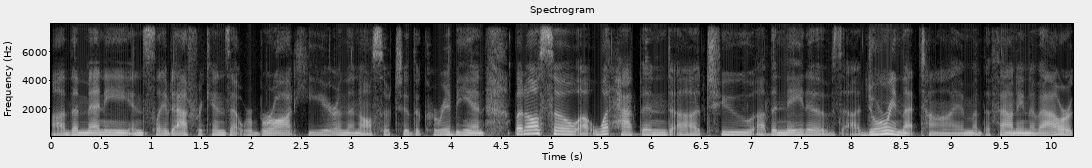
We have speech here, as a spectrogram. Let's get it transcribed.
uh, the many enslaved Africans that were brought here and then also to the Caribbean, but also uh, what happened to the natives during that time, the founding of our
